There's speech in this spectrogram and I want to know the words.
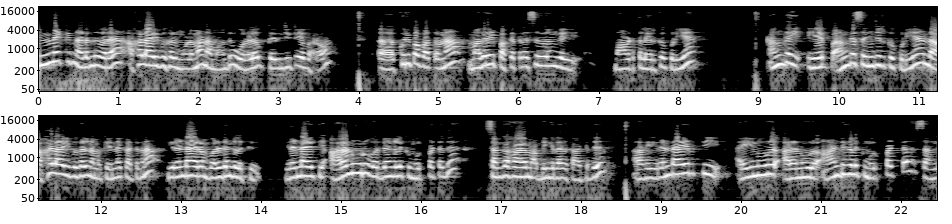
இன்னைக்கு நடந்து வர அகழாய்வுகள் மூலமா நம்ம வந்து ஓரளவு தெரிஞ்சுக்கிட்டே வரோம். குறிப்பாக பார்த்தோம்னா மதுரை பக்கத்தில் சிவகங்கை மாவட்டத்தில் இருக்கக்கூடிய அங்கே ஏற்ப அங்கே செஞ்சிருக்கக்கூடிய அந்த அகழாய்வுகள் நமக்கு என்ன காட்டுதுன்னா இரண்டாயிரம் வருடங்களுக்கு இரண்டாயிரத்தி அறநூறு வருடங்களுக்கு முற்பட்டது சங்ககாலம் அப்படிங்கிறத காட்டுது. ஆக இரண்டாயிரத்தி ஐநூறு அறநூறு ஆண்டுகளுக்கு முற்பட்ட சங்க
